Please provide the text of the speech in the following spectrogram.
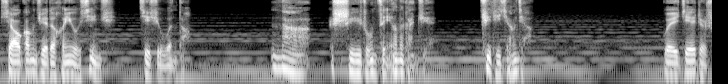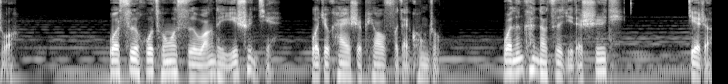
小刚觉得很有兴趣，继续问道：“那是一种怎样的感觉？具体讲讲。”鬼接着说：“我似乎从我死亡的一瞬间，我就开始漂浮在空中。”我能看到自己的尸体，接着，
